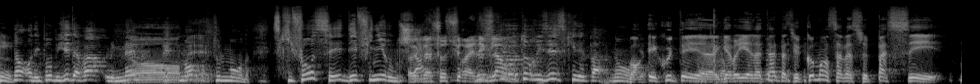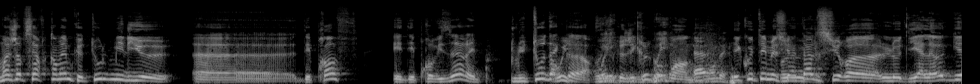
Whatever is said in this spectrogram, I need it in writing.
Non, on n'est pas obligé d'avoir le même Non, vêtement mais- pour tout le monde. Ce qu'il faut, c'est définir une charte. la chaussure à de ce qui est autorisé, ce qui n'est pas. Non. Bon, écoutez, euh, Gabriel Attal, parce que comment ça va se passer? Moi, j'observe quand même que tout le milieu euh, des profs et des proviseurs est plutôt d'accord. c'est ce que j'ai cru comprendre. Euh, Écoutez, Monsieur Attal, sur euh, le dialogue,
